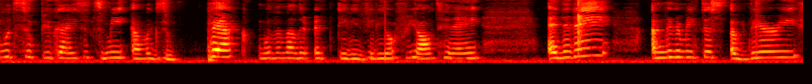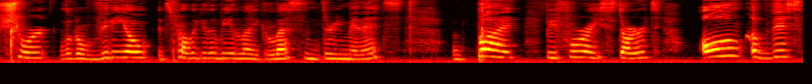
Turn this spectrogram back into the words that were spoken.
what's up you guys? It's me, Alex, back with another updated video for y'all today. And today, I'm to make this a very short little video. It's probably to be like less than three minutes. But before I start, all of this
